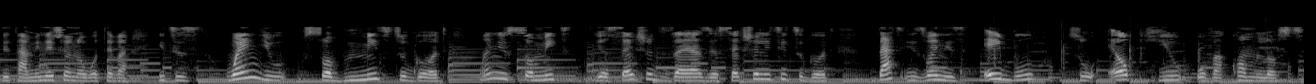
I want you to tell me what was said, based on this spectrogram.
determination or whatever. It is when you submit to God, when you submit your sexual desires, your sexuality to God, that is when He's able to help you overcome lust.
